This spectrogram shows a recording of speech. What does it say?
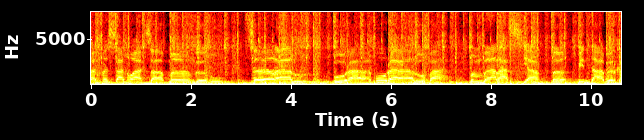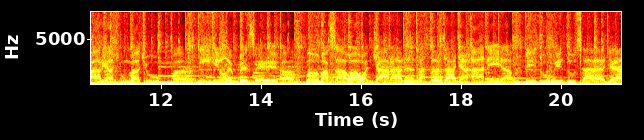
Ratusan pesan WhatsApp menggebu. Selalu pura-pura lupa Membalas yang meminta berkarya. Cuma-cuma Nihil MBCA Memaksa wawancara dengan pertanyaan yang itu-itu saja.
